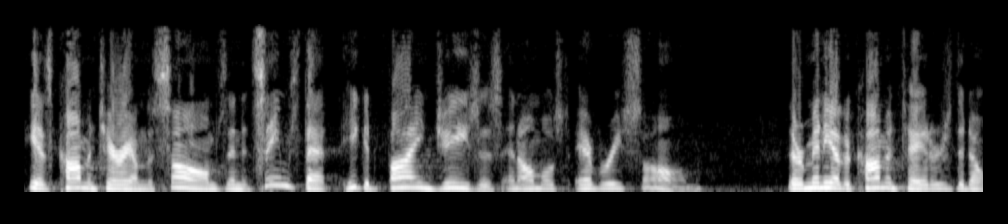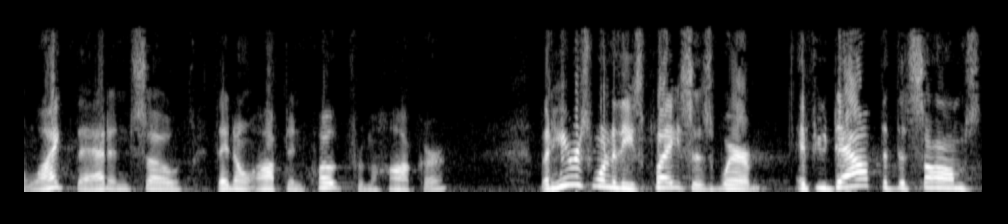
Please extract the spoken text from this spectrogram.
he has commentary on the Psalms, and it seems that he could find Jesus in almost every psalm. There are many other commentators that don't like that, and so they don't often quote from Hawker. But here's one of these places where if you doubt that the Psalms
